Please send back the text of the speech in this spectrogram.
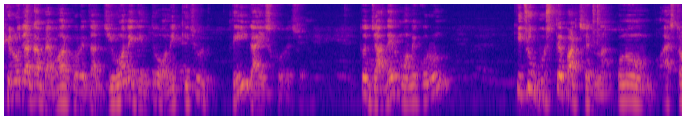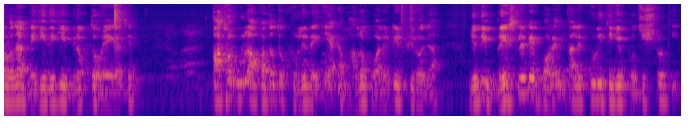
ফিরোজাটা ব্যবহার করে তার জীবনে কিন্তু অনেক কিছুতেই রাইজ করেছে। তো যাদের মনে করুন কিছু বুঝতে পারছেন না। কোনো অ্যাস্ট্রোলজার দেখিয়ে দেখিয়ে বিরক্ত হয়ে গেছেন। পাথরগুলো আপাতত খুলে রেখে একটা ভালো কোয়ালিটির ফিরোজা। যদি ব্রেসলেটে পরেন, তাহলে কুড়ি থেকে পঁচিশ রতি।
